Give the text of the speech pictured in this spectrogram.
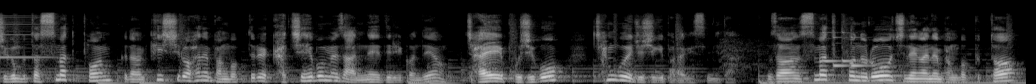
지금부터 스마트폰, 그 다음에 PC로 하는 방법들을 같이 해보면서 안내해 드릴 건데요. 잘 보시고 참고해 주시기 바라겠습니다. 우선 스마트폰으로 진행하는 방법부터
